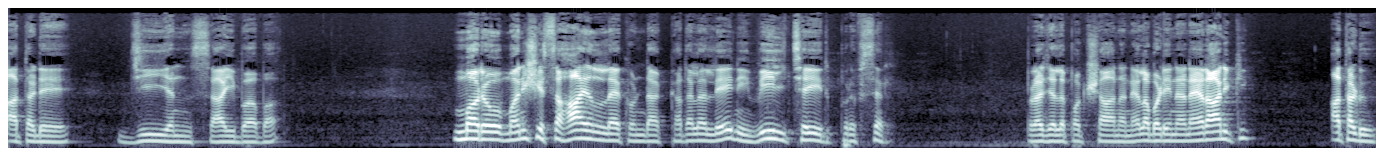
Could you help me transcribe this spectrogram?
అతడే జిఎన్ సాయిబాబా. మరో మనిషి సహాయం లేకుండా కదలలేని వీల్ చైర్ ప్రొఫెసర్. ప్రజల పక్షాన నిలబడిన నేరానికి అతడు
